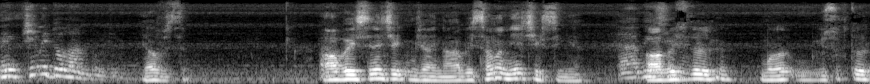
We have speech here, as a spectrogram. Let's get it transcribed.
Ben kimi dolandırdım? Ya sen ağabeyisine çekmiş aynı abi. Sana niye çeksin ya? Abi Ağabeyisi de öyle. Murat, Yusuf da öyle.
